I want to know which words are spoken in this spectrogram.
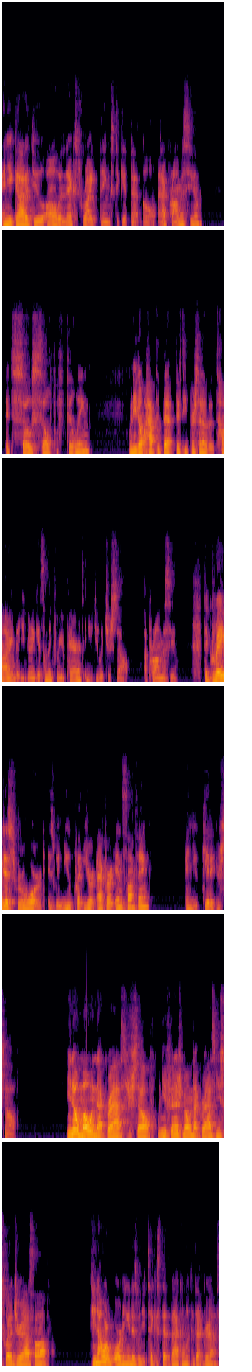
and you got to do all the next right things to get that goal. And I promise you, it's so self-fulfilling when you don't have to bet 50% of the time that you're going to get something from your parents and you do it yourself. I promise you. The greatest reward is when you put your effort in something and you get it yourself. You know, mowing that grass yourself, when you finish mowing that grass and you sweated your ass off, do you know how rewarding it is when you take a step back and look at that grass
